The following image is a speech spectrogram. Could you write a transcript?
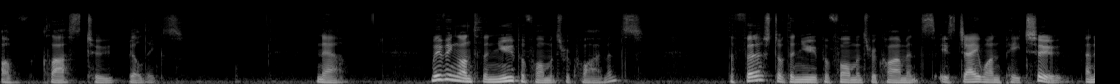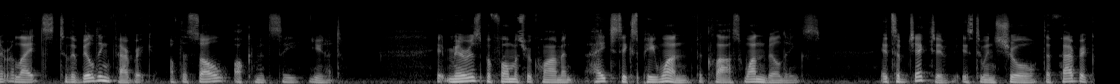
of Class 2 buildings. Now, moving on to the new performance requirements, the first of the new performance requirements is J1P2 and it relates to the building fabric of the sole occupancy unit. It mirrors performance requirement H6P1 for Class 1 buildings. Its objective is to ensure the fabric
